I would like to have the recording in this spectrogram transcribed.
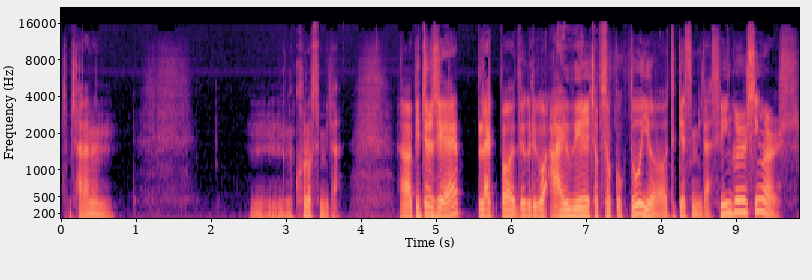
참 잘하는 음, 코러스입니다. 아, 비틀스의 블랙버드 그리고 I Will 접속곡도 이어 듣겠습니다. 스윙글 싱어스.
